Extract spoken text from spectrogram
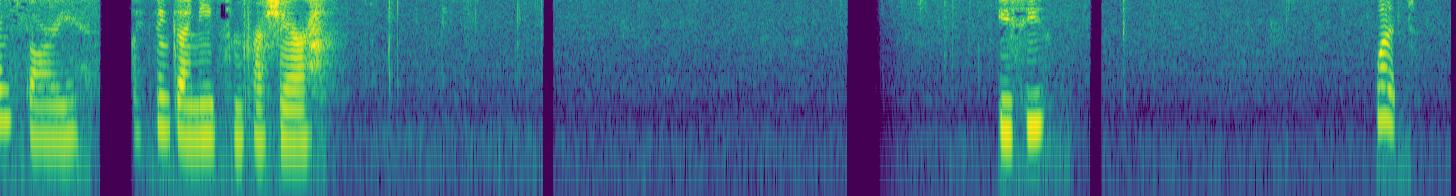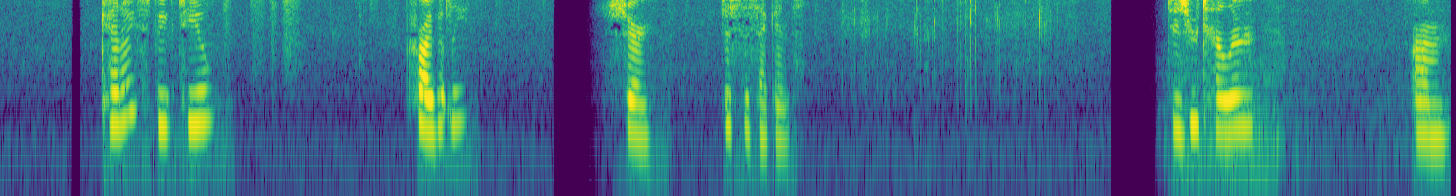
I'm sorry. I think I need some fresh air. Isi? What? Can I speak to you? Privately? Sure. Just a second. Did you tell her, um,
